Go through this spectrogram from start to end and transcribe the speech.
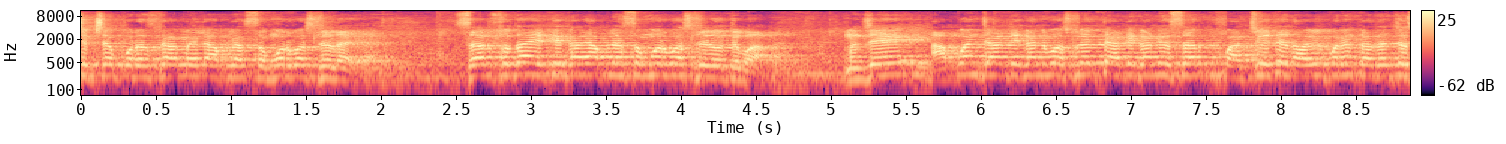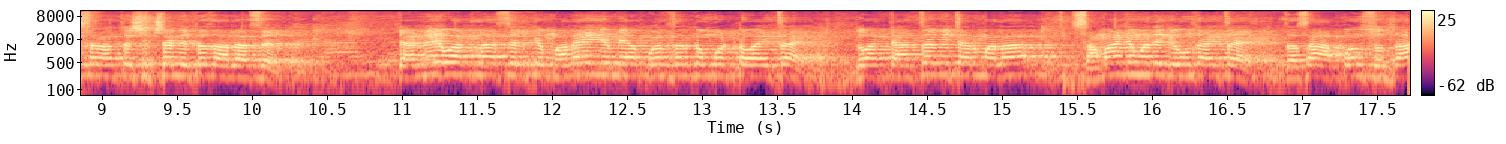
शिक्षक पुरस्कार मिळाला आपल्यासमोर बसलेला आहे. सर सुद्धा एकेकाळी आपल्यासमोर बसलेले होते बा. म्हणजे आपण ज्या ठिकाणी बसलोय त्या ठिकाणी सर पाचवी ते दहावीपर्यंत कदाचित सरांचं शिक्षण इथं झालं असेल. त्यांनाही वाटलं असेल की मलाही मी आपणसारखं मोठं व्हायचं आहे किंवा त्याचा विचार मला समाजामध्ये घेऊन जायचा आहे. तसं आपण सुद्धा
